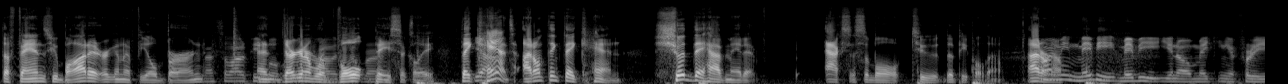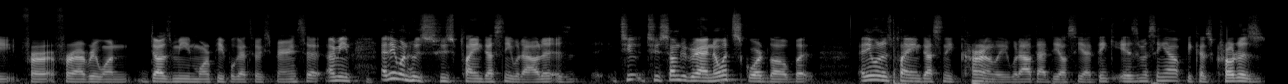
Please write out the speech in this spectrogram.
the fans who bought it are going to feel burned, That's a lot of people and they're going to revolt. Basically, they Yeah. can't. I don't think they can. Should they have made it accessible to the people though? I don't Well, know. I mean, maybe maybe you know making it free for for everyone does mean more people get to experience it. I mean, anyone who's who's playing Destiny without it is to to some degree. I know it's scored low, but anyone who's playing Destiny currently without that DLC, I think is missing out because Crota's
